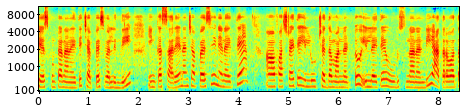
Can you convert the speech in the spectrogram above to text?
చేసుకుంటానని అయితే చెప్పేసి వెళ్ళింది. ఇంకా సరేనని చెప్పేసి నేనైతే ఫస్ట్ అయితే ఇల్లు ఊడ్చేద్దాం అన్నట్టు ఇల్లు అయితే ఊడుస్తున్నానండి. ఆ తర్వాత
